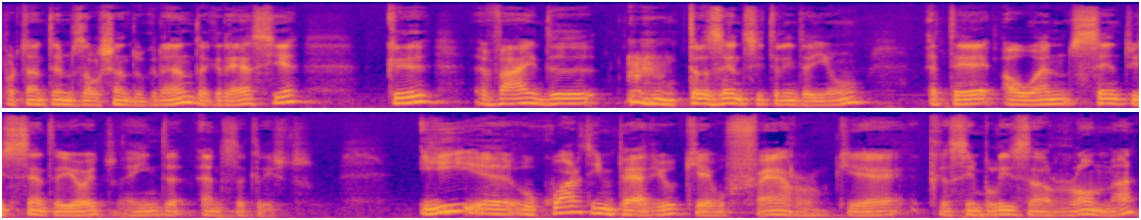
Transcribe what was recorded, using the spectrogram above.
Portanto, temos Alexandre o Grande, da Grécia, que vai de 331 até ao ano 168, ainda antes de Cristo. E eh, o quarto império, que é o ferro, que é que simboliza Roma,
